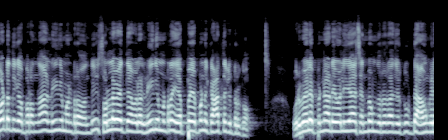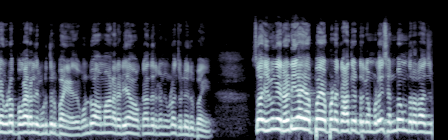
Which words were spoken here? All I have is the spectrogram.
போட்டதுக்கு அப்புறம் தான் நீதிமன்றம் வந்து சொல்லவே தேவையில்ல நீதிமன்றம் எப்போ எப்போன்னு காத்துக்கிட்டு இருக்கோம். ஒருவேளை பின்னாடி வழியாக செண்பகம் துரராஜை கூப்பிட்டு அவங்களே கூட புகார் எழுதி கொடுத்துருப்பாங்க. இதை கொண்டு வாமா நான் ரெடியாக உட்காந்துருக்கேன்னு கூட சொல்லியிருப்பாங்க. ஸோ இவங்க ரெடியாக எப்போ எப்போன்னு காத்துட்டு இருக்கும்போது செண்பகம் துரராஜ்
